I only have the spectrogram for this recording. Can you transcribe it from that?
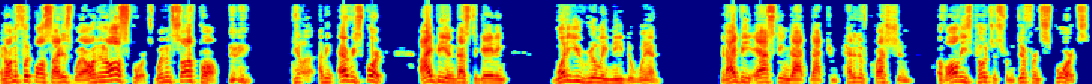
and on the football side as well and in all sports, women's softball. you know, I mean, every sport, I'd be investigating what do you really need to win? And I'd be asking that, that competitive question of all these coaches from different sports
